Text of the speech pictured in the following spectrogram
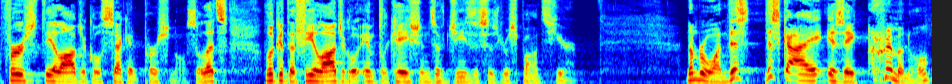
First, theological, second, personal. So let's look at the theological implications of Jesus' response here. Number one, this, this guy is a criminal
